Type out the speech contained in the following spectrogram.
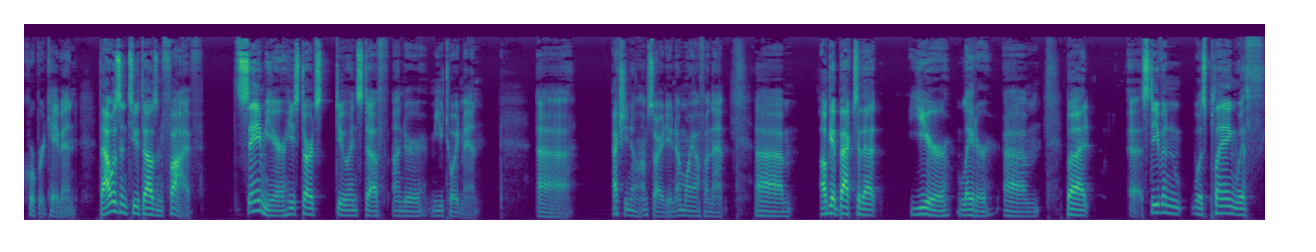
corporate Cave In. That was in 2005. Same year, he starts doing stuff under Mutoid Man. Uh, actually, no, I'm sorry, dude. I'm way off on that. Um, I'll get back to that year later. Um, but uh, Stephen was playing with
